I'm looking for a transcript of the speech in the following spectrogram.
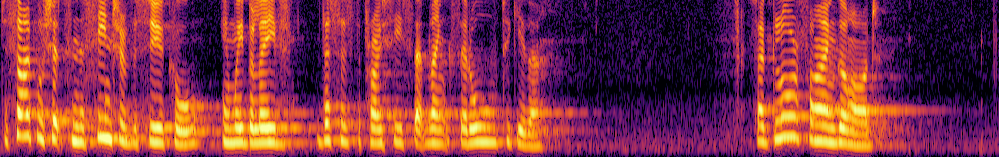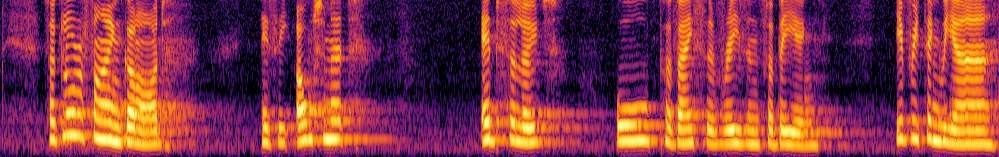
Discipleship's in the centre of the circle, and we believe this is the process that links it all together. So, glorifying God. So, glorifying God is the ultimate, absolute, all pervasive reason for being. Everything we are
